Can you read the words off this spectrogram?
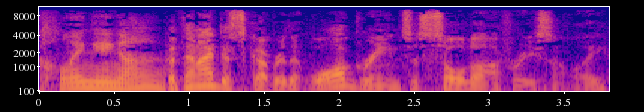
clinging on. but then I discovered that Walgreens has sold off recently,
